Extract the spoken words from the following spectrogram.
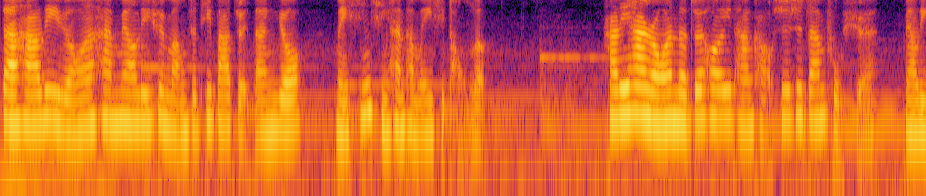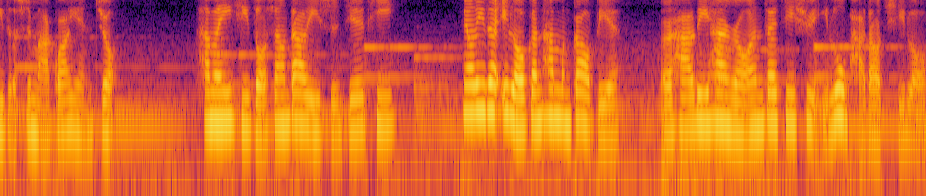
但哈利、荣恩和妙丽却忙着替八嘴担忧，没心情和他们一起同乐。哈利和荣恩的最后一堂考试是占卜学。妙丽则是麻瓜研究，他们一起走上大理石阶梯。妙丽在一楼跟他们告别，而哈利和荣恩再继续一路爬到七楼。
